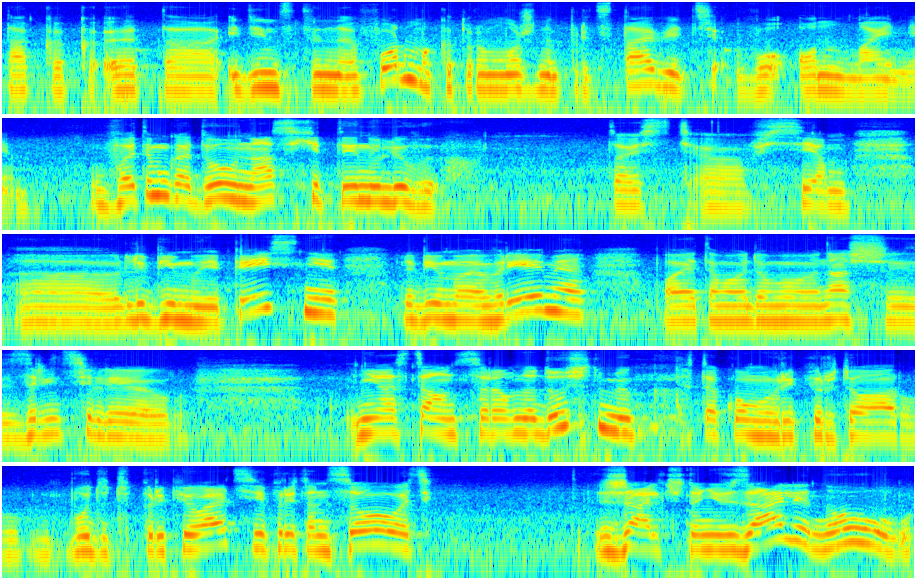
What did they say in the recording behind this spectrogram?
так как это единственная форма, которую можно представить в онлайне. В этом году у нас хиты нулевых. То есть э, всем э, любимые песни, любимое время. Поэтому, я думаю, наши зрители не останутся равнодушными к такому репертуару. Будут припевать и пританцовывать. Жаль, что не в зале, но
